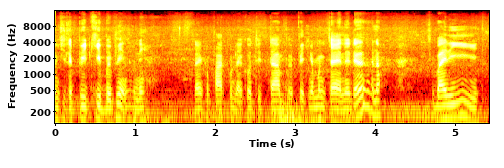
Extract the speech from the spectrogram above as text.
ลศิลปินคลิปไปเพียงเท่านี้ ได้ก็ฝากกดไลค์กดติดตามเพื่อเป็นกำลังใจในเด้อเนาะสบายดี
